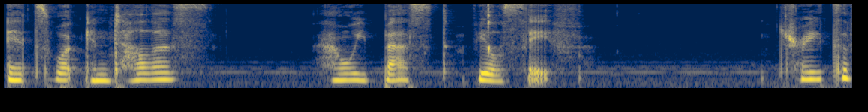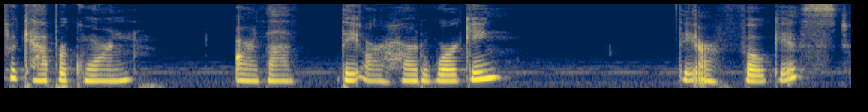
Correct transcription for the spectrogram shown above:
It's what can tell us how we best feel safe. Traits of a Capricorn are that they are hardworking, they are focused,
